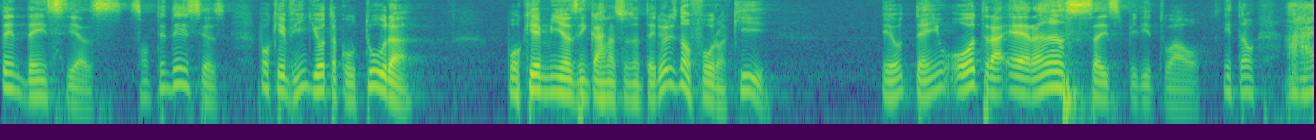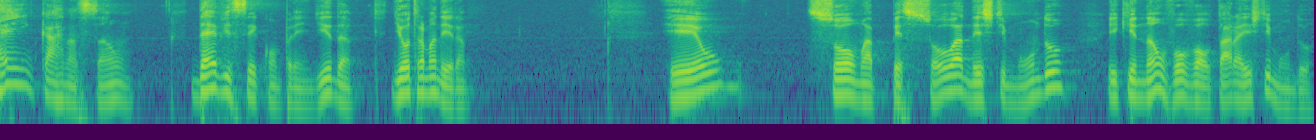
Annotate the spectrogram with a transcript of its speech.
tendências. São tendências, porque vim de outra cultura, porque minhas encarnações anteriores não foram aqui. Eu tenho outra herança espiritual. Então, a reencarnação deve ser compreendida de outra maneira. Eu sou uma pessoa neste mundo e que não vou voltar a este mundo.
